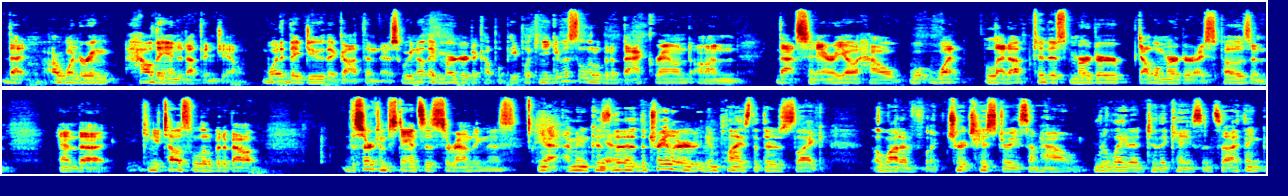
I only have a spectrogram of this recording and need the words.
that are wondering how they ended up in jail. What did they do that got them there? So we know they've murdered a couple people. Can you give us a little bit of background on that scenario? How w- what led up to this murder, double murder, I suppose, and and uh, can you tell us a little bit about the circumstances surrounding this? Yeah, I mean, because Yeah. the the trailer implies that there's like a lot of like church history somehow related to the case, and so I think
